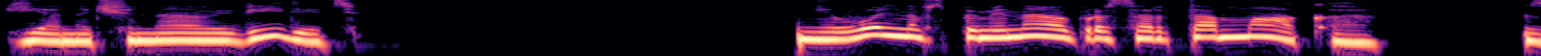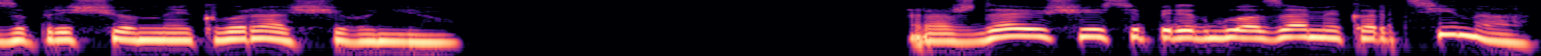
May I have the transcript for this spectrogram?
я начинаю видеть. Невольно вспоминаю про сорта мака, запрещенные к выращиванию. Рождающаяся перед глазами картина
